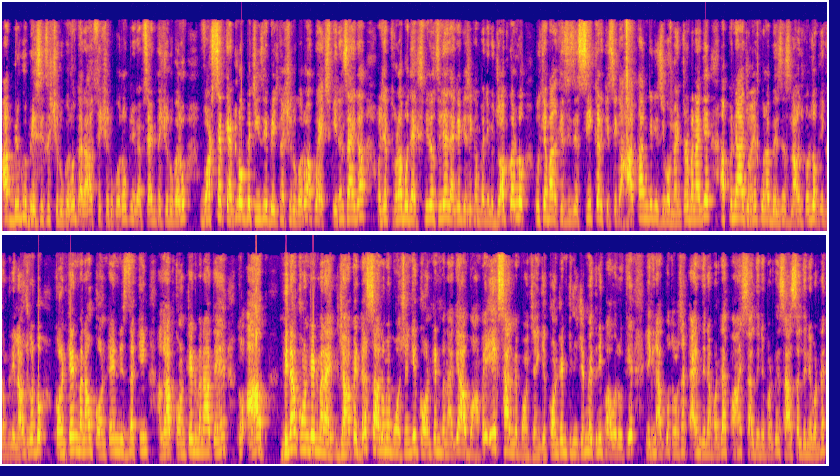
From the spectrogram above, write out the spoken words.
आप बिल्कुल बेसिक से शुरू करो, दराज से शुरू करो, अपनी वेबसाइट से शुरू करो व्हाट्सएप कैटलॉग पे चीज़ें बेचना शुरू करो, आपको एक्सपीरियंस आएगा और जब थोड़ा बहुत एक्सपीरियंस हो जाए जाकर किसी कंपनी में जॉब कर लो, उसके बाद किसी से सीख कर, किसी का हाथ थाम के, किसी को मेंटर बना के अपना जो है पूरा बिज़नेस लॉन्च कर दो, अपनी कंपनी लॉन्च कर दो। कॉन्टेंट बनाओ कॉन्टेंट इज़ द किंग अगर आप कॉन्टेंट बनाते हैं तो आप बिना कंटेंट बनाए, जहाँ पे 10 सालों में पहुँचेंगे कंटेंट बना के आप वहाँ पे एक साल में पहुँच जाएँगे कंटेंट क्रिएशन में इतनी पावर होती है, लेकिन आपको थोड़ा सा टाइम देना पड़ता है, पाँच साल देने पड़ते हैं, सात साल देने पड़ते हैं,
